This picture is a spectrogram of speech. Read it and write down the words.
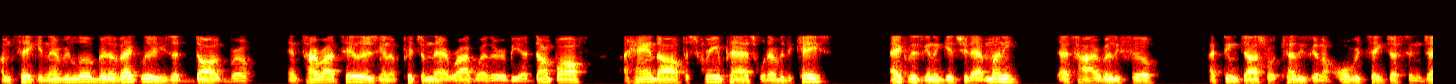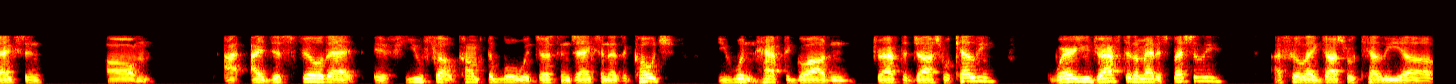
I'm taking every little bit of Ekeler. He's a dog, bro. And Tyrod Taylor is gonna pitch him that rock, whether it be a dump off, a handoff, a screen pass, whatever the case. Ekeler's gonna get you that money. That's how I really feel. I think Joshua Kelley's gonna overtake Justin Jackson. Um, I I just feel that if you felt comfortable with Justin Jackson as a coach, you wouldn't have to go out and draft a Joshua Kelley. Where you drafted him at, especially, I feel like Joshua Kelley uh,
